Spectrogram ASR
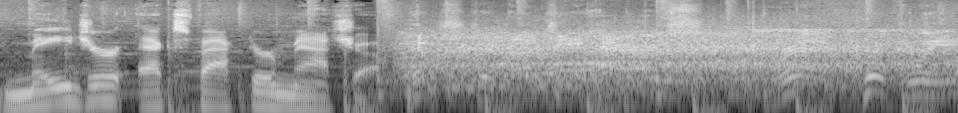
major X factor matchup. Harris. Ran quickly.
